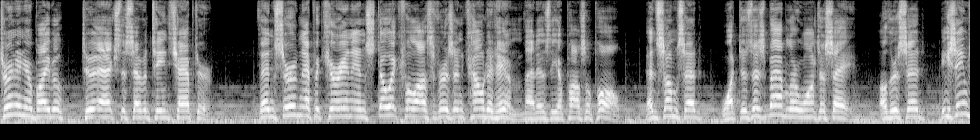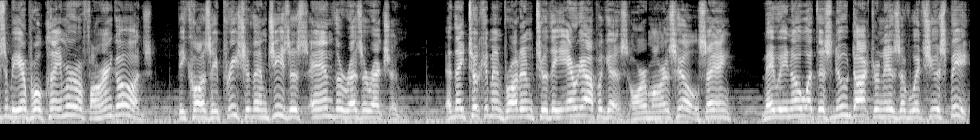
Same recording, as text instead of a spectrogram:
Turn in your Bible to Acts, the 17th chapter. Then certain Epicurean and Stoic philosophers encountered him, that is, the Apostle Paul. And some said, What does this babbler want to say? Others said, He seems to be a proclaimer of foreign gods, because he preached to them Jesus and the resurrection. And they took him and brought him to the Areopagus, or Mars Hill, saying, May we know what this new doctrine is of which you speak.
